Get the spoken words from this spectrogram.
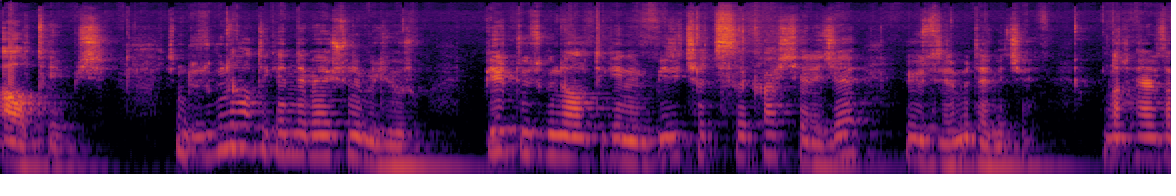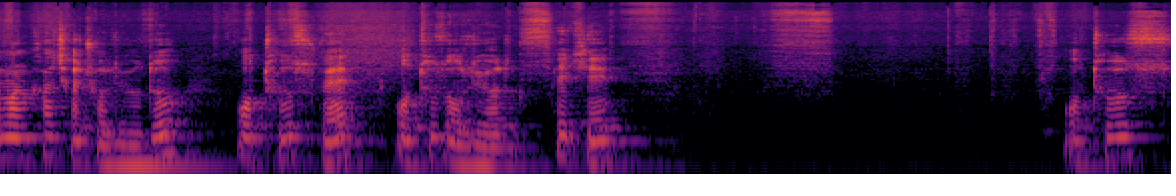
6'ymış. Şimdi düzgün altıgende ben şunu biliyorum. Bir düzgün altıgenin bir iç açısı kaç derece? 120 derece. Bunlar her zaman kaç kaç oluyordu? 30 ve 30 oluyordu. Peki 30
